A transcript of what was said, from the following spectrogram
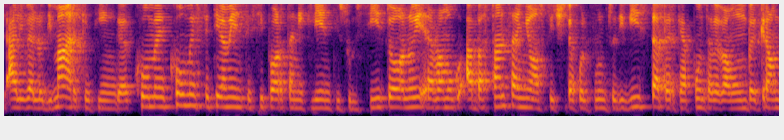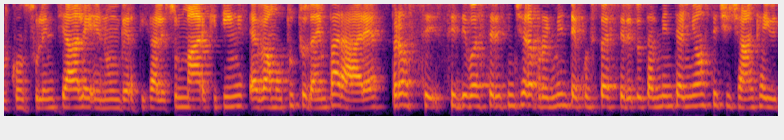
a livello di marketing come, come effettivamente si portano i clienti sul sito. Noi eravamo abbastanza agnostici da quel punto di vista perché appunto avevamo un background consulenziale e non verticale sul marketing e avevamo tutto da imparare, però se, se devo essere sincera probabilmente questo essere totalmente agnostici ci ha anche aiutato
